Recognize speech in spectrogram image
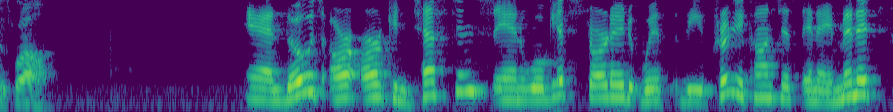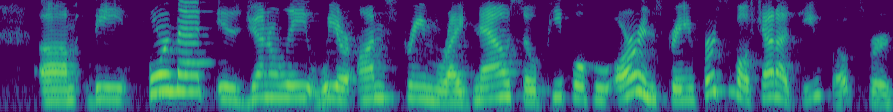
as well. And those are our contestants, and we'll get started with the trivia contest in a minute. Um, the format is generally we are on stream right now, so people who are in stream, first of all, shout out to you folks for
